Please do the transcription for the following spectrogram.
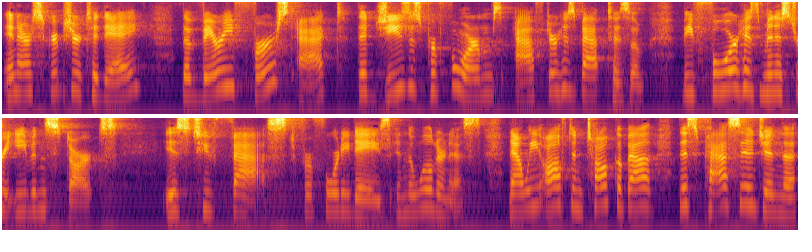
In our scripture today, the very first act that Jesus performs after his baptism, before his ministry even starts, is to fast for 40 days in the wilderness. Now, we often talk about this passage and the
